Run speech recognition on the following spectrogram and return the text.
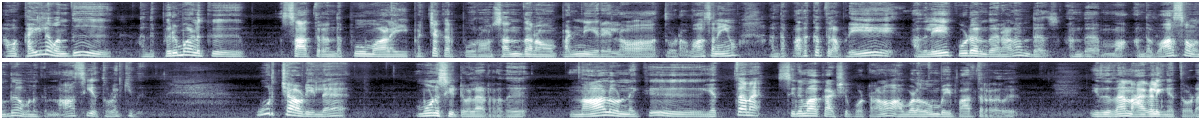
அவன் கையில் வந்து அந்த பெருமாளுக்கு சாத்துற அந்த பூமாலை பச்சை கற்பூரம் சந்தனம் பன்னீர் எல்லாத்தோட வாசனையும் அந்த பதக்கத்தில் அப்படியே அதிலே கூட இருந்ததுனால அந்த அந்த மா- அந்த வாசம் வந்து அவனுக்கு நாசியை துளைக்குது. ஊர்ச்சாவடியில் மூணு சீட்டு விளையாடுறது நாலு ஒன்றுக்கு எத்தனை சினிமா காட்சி போட்டாலும் அவ்வளவும் போய் பார்த்துடுறது இதுதான் நாகலிங்கத்தோட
